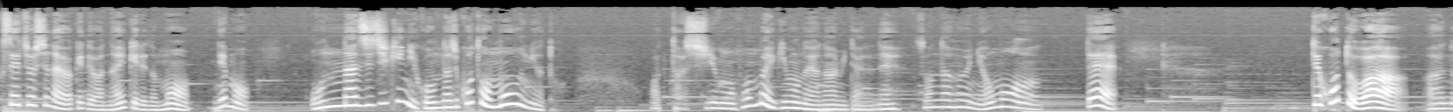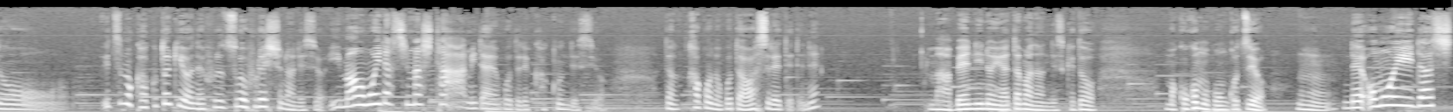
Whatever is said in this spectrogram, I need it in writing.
く成長してないわけではないけれどもでも同じ時期に同じこと思うんやと。私もほんま生き物やなみたいなね。そんな風に思って。ってことはあのいつも書くときはねすごいフレッシュなんですよ。今思い出しましたみたいなことで書くんですよ。だから過去のことは忘れててね。まあ便利のいい頭なんですけど、まあ、ここもポンコツよ、うん、で思い出し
